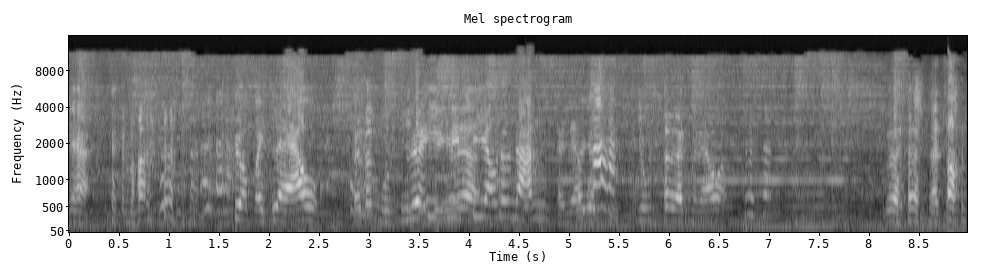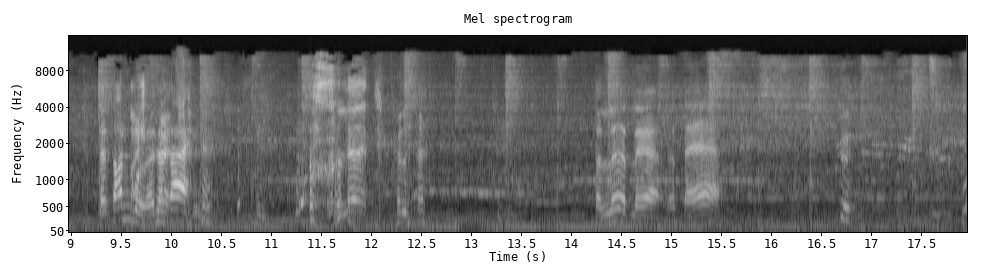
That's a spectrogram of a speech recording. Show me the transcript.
เนี่ยเห็นปะเกือบไปแล้วไม่ต้องหมุนผิดเหลืออีจกริงๆนิดนะเดีเนี่ย ยวเท่านั้นไอ้เนี่ย เราจะยูเทิร์นไปแล้วอะ แต่ตอนแต่ตอนเหมือนทำได้ เลิศตะเลิศเลยอะแล้วแต่วู้ ไ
